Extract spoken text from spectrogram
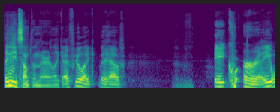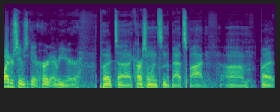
They need something there. Like I feel like they have eight or eight wide receivers get hurt every year put uh, Carson Wentz in a bad spot. Um, but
